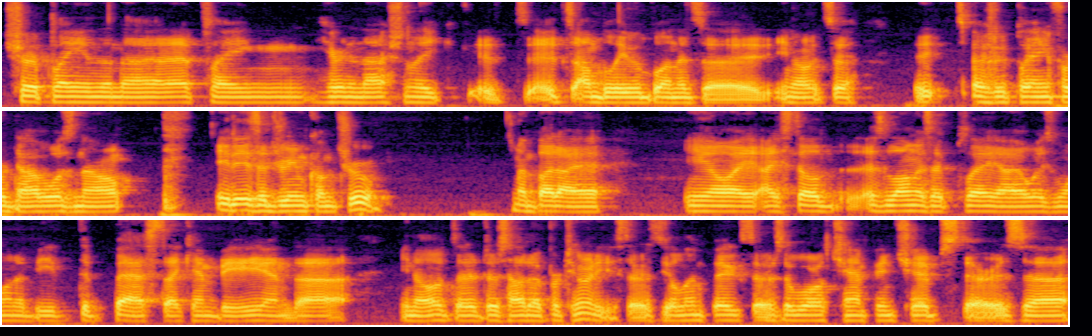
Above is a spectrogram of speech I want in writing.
sure, playing in the playing here in the National League, it's it's unbelievable, and it's a you know, it's a especially playing for Davos now, it is a dream come true. But I, you know, I, I still, as long as I play, I always want to be the best I can be, and. Uh, you know, there, there's other opportunities. There's the Olympics. There's the World Championships. There's uh,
